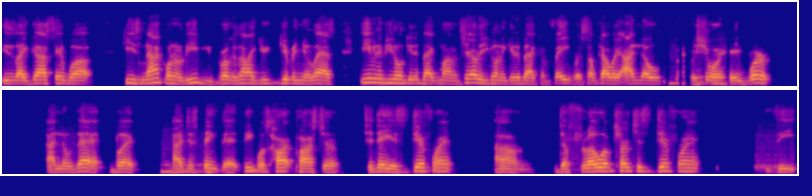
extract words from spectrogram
it's like God said, Well, He's not going to leave you, bro. It's not like you're giving your last. Even if you don't get it back monetarily, you're going to get it back in favor. Some kind of way. I know for sure it worked. I know that. But I just think that people's heart posture today is different. Um, the flow of church is different. The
